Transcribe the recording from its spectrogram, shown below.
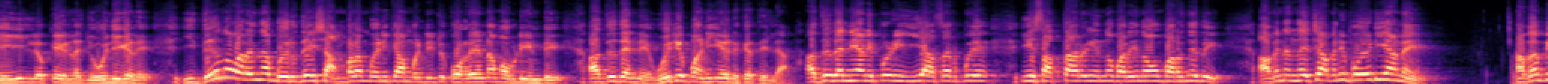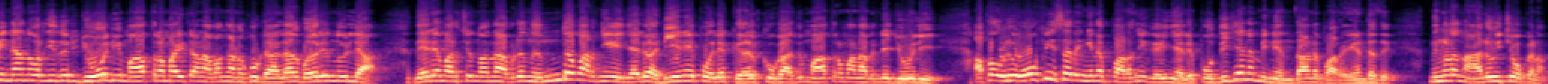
ജയിലിലൊക്കെയുള്ള ജോലികൾ. ഇതെന്ന് പറയുന്ന വെറുതെ ശമ്പളം മേടിക്കാൻ വേണ്ടിയിട്ട് കുറേ എണ്ണം അവിടെ ഉണ്ട് അത് തന്നെ ഒരു പണിയും എടുക്കത്തില്ല. അത് തന്നെയാണ് ഇപ്പോഴും ഈ അസർപ്പ് ഈ സത്താർ എന്ന് പറയുന്നവൻ പറഞ്ഞത്. അവൻ എന്താ വെച്ചാൽ അവന് പേടിയാണ്. അവൻ പിന്നെന്ന് പറഞ്ഞ ഇതൊരു ജോലി മാത്രമായിട്ടാണ് അവൻ കണക്കൂട്ടുക. അല്ലാതെ വേറെ ഒന്നുമില്ല നേരെ മറിച്ച് എന്ന് പറഞ്ഞാൽ അവിടെ നിന്ന് എന്ത് പറഞ്ഞു കഴിഞ്ഞാലും അടിയനെ പോലെ കേൾക്കുക. അത് മാത്രമാണ് അവന്റെ ജോലി. അപ്പോൾ ഒരു ഓഫീസർ ഇങ്ങനെ പറഞ്ഞു കഴിഞ്ഞാൽ പൊതുജനം പിന്നെ എന്താണ് പറയേണ്ടത്? നിങ്ങളൊന്ന് ആലോചിച്ച് നോക്കണം.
